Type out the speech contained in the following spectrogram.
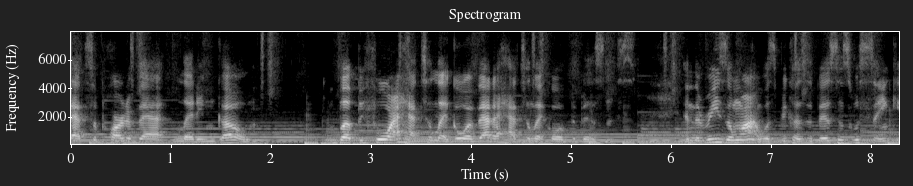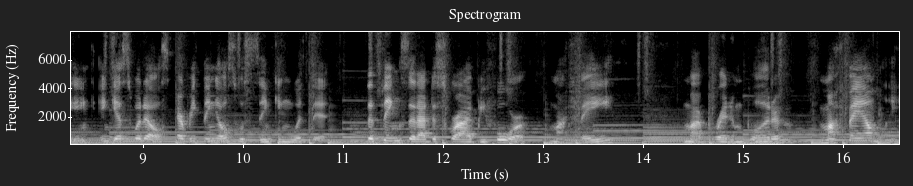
that's a part of that letting go. But before I had to let go of that I had to let go of the business. And the reason why was because the business was sinking and guess what else? Everything else was sinking with it. The things that I described before my faith my bread and butter my family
